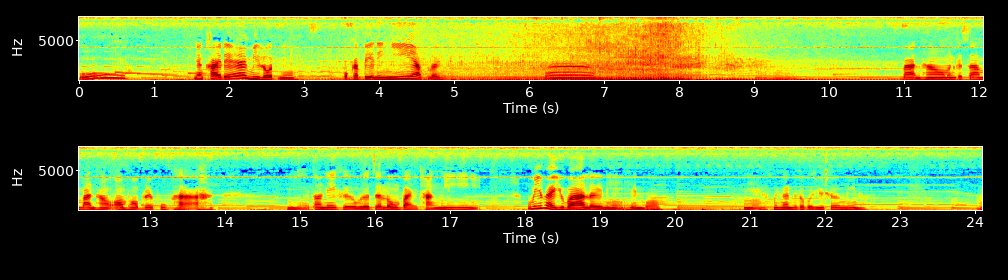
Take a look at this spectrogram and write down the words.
โอ้ ยังใครเด้มีรถนี่ ปกตินี่เงียบเลยบ้านเฮามันก็ซ้ำบ้านเฮาอ้อมฮอบด้วยภูผา นี่ ตอนนี้คือเราจะลงไปทางนี้บ่มีไผอยู่บ้านเลยนี่ เห็นบ่นี่ไม่งั้นไปตกกับยูเทิงนี่เนาะ บ่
